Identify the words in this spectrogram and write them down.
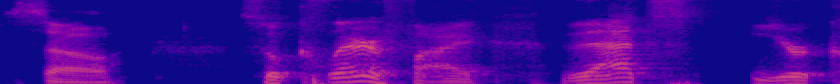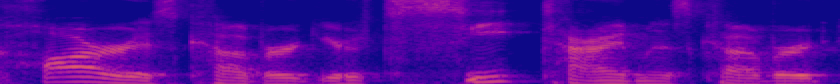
So, so clarify that's your car is covered, your seat time is covered,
